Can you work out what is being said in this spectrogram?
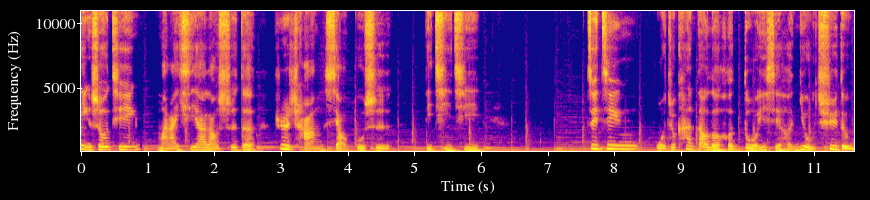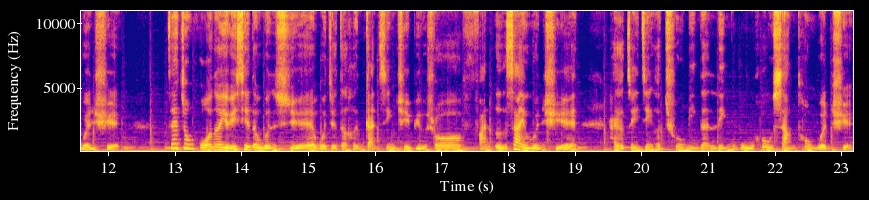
欢迎收听马来西亚老师的日常小故事第七期。最近我就看到了很多一些很有趣的文学，在中国呢，有一些的文学我觉得很感兴趣，比如说凡尔赛文学。还有最近很出名的零五后伤痛文学，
